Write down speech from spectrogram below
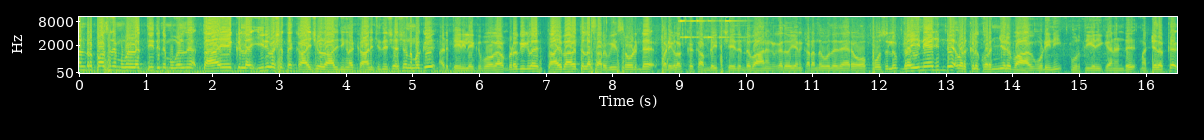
അണ്ടർപാസിന്റെ മുകളിലെത്തി ഇതിന്റെ മുകളിൽ നിന്ന് താഴേക്കുള്ള ഇരുവശത്തെ കാഴ്ചകൾ ആദ്യം നിങ്ങളെ കാണിച്ചതിന് ശേഷം നമുക്ക് അടുത്ത ഏരിയയിലേക്ക് പോകാം. ഇവിടെ നിങ്ങൾ താഴ് ഭാഗത്തുള്ള സർവീസ് റോഡിന്റെ പണികളൊക്കെ കംപ്ലീറ്റ് ചെയ്തിട്ടുണ്ട്. വാഹനങ്ങൾക്ക് ഞാൻ കടന്നു പോകുന്നത്. നേരെ ഓപ്പോസിലും ഡ്രെയിനേജിന്റെ വർക്കുകൾ കുറഞ്ഞൊരു ഭാഗം കൂടി ഇനി പൂർത്തീകരിക്കാനുണ്ട്. മറ്റേതൊക്കെ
